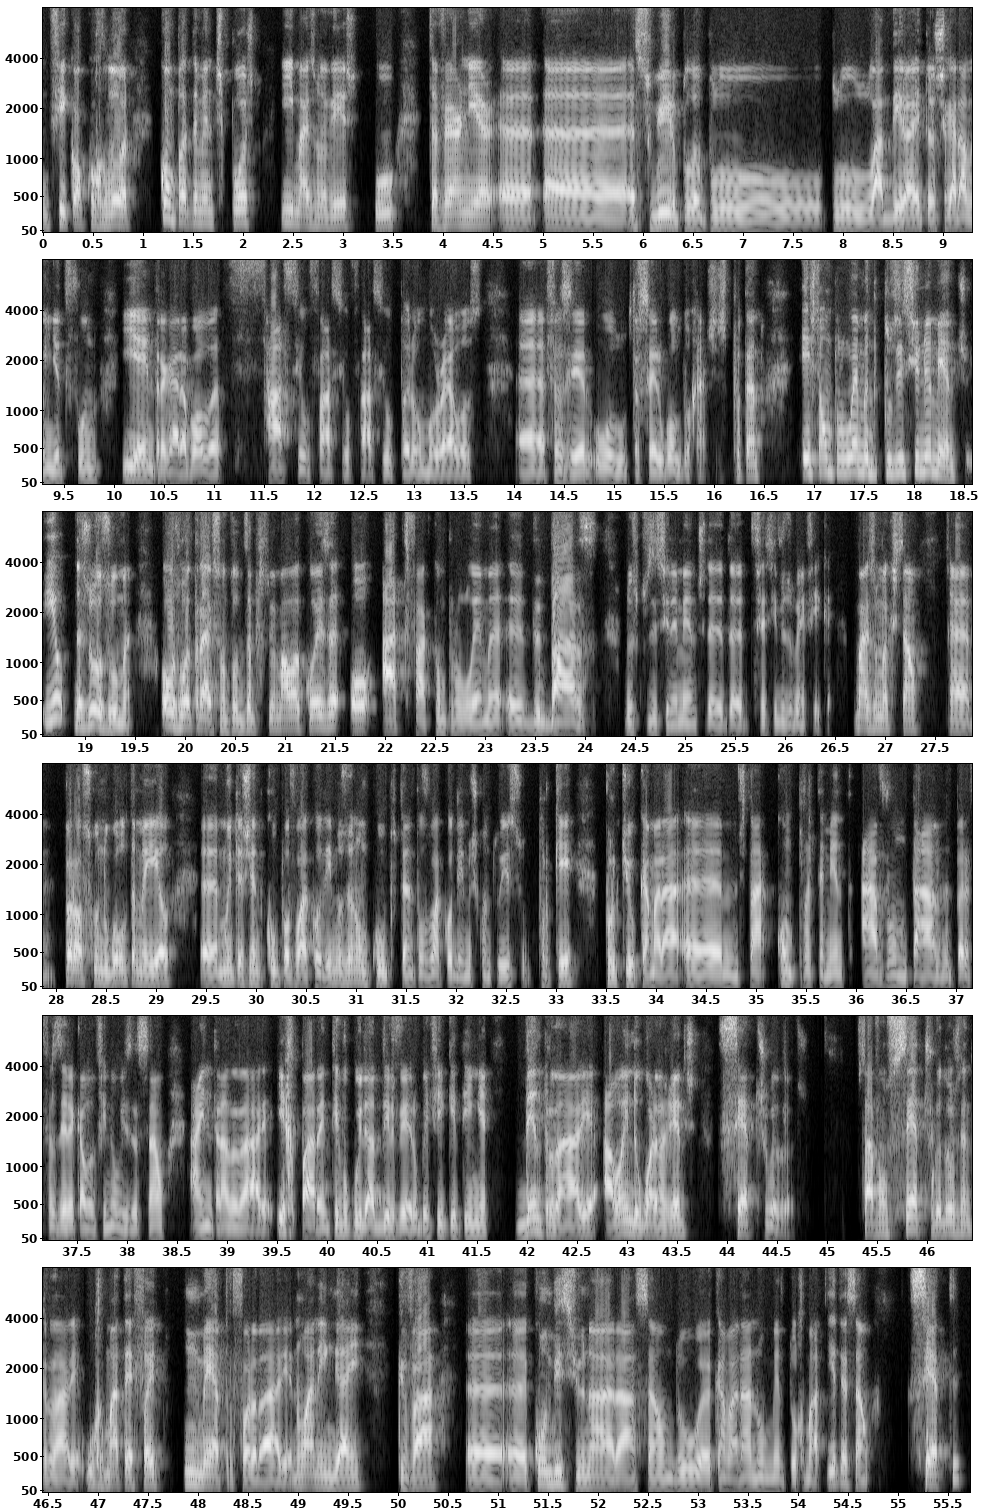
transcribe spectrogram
fica ao corredor completamente exposto e, mais uma vez, o Tavernier uh, uh, a subir pela, pelo, pelo lado direito, a chegar à linha de fundo e a entregar a bola fácil, fácil, fácil para o Morelos uh, fazer o terceiro gol do Rangers. Portanto, este é um problema de posicionamentos. E eu, das duas, uma. Ou os laterais estão todos a perceber mal a coisa, ou há, de facto, um problema de base nos posicionamentos de, de, defensivos do Benfica. Mais uma questão uh, para o segundo gol, também ele, uh, muita gente culpa o Vlaco Dimos, eu não culpo tanto o Vlaco Dimos quanto isso, porquê? Porque o Camará uh, está completamente à vontade para fazer aquela finalização à entrada da área. E reparem, tive o cuidado de ir ver, o Benfica tinha dentro da área, além do guarda-redes, sete jogadores. Estavam sete jogadores dentro da área. O remate é feito um metro fora da área. Não há ninguém que vá uh, condicionar a ação do uh, Camará no momento do remate. E atenção, 7,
